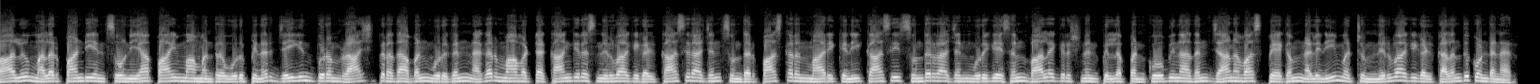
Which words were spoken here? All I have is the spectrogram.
பாலு மலர் பாண்டியன் சோனியா பாய் மாமன்ற உறுப்பினர் ஜெயின்புரம் ராஜ் பிரதாபன் முருகன். நகர் மாவட்ட காங்கிரஸ் நிர்வாகிகள் காசிராஜன் சுந்தர் பாஸ்கரன் மாரிக்கனி காசி சுந்தர்ராஜன் முருகேசன் பாலகிருஷ்ணன் பில்லப்பன் கோபிநாதன் ஜானவாஸ் பேகம் நளினி மற்றும் நிர்வாகிகள் கலந்து கொண்டனர்.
